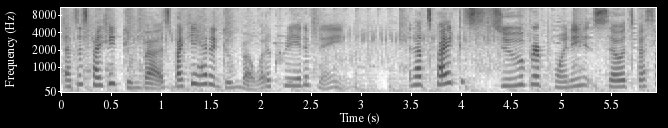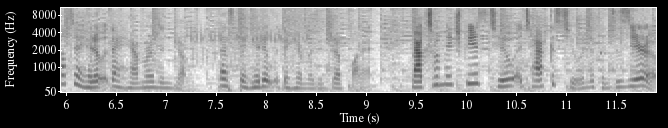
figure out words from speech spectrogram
That's a spiky Goomba. A spiky headed Goomba. What a creative name. And that spike is super pointy, so it's best not to hit it with a hammer than jump. Best to hit it with a hammer than jump on it. Maximum HP is 2, attack is 2, and defense is 0.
